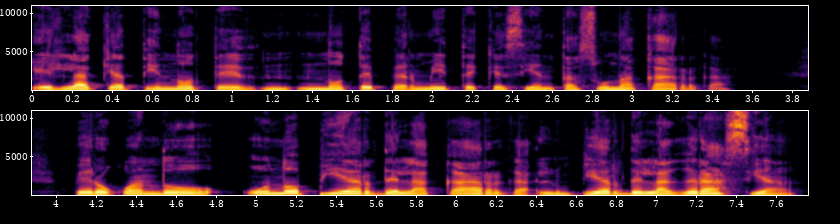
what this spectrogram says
es la que a ti no te, no te permite que sientas una carga. Pero cuando uno pierde la carga, pierde la gracia,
